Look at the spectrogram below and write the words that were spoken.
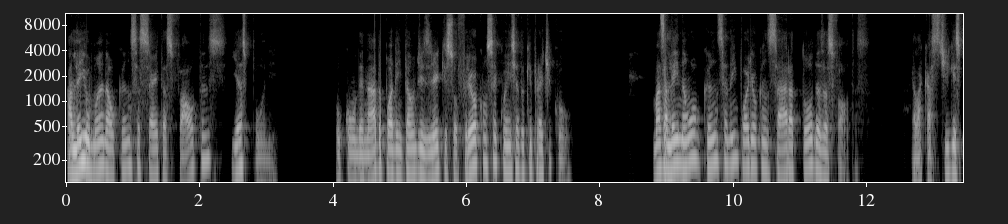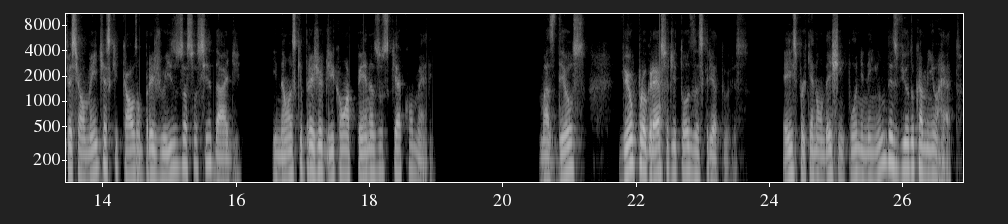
A lei humana alcança certas faltas e as pune. O condenado pode então dizer que sofreu a consequência do que praticou. Mas a lei não alcança nem pode alcançar a todas as faltas. ela castiga especialmente as que causam prejuízos à sociedade, e não as que prejudicam apenas os que a cometem. Mas Deus vê o progresso de todas as criaturas. Eis porque não deixa impune nenhum desvio do caminho reto.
